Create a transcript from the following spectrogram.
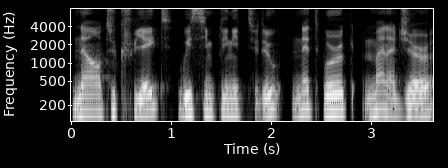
Now to create, we simply need to do network manager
